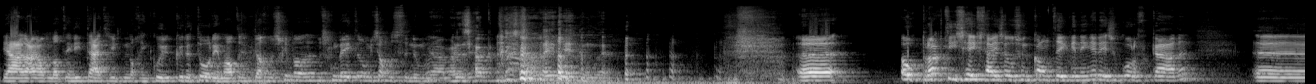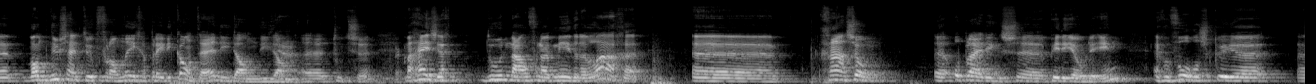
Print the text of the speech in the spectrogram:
ja nou, omdat in die tijd ik nog geen cu- curatorium had, dus ik dacht misschien, wel, misschien beter om iets anders te noemen. Ja, maar dan zou ik het niet Sanhedrin noemen. Eh, ook praktisch heeft hij zo zijn kanttekeningen, deze Corvocade. Eh want nu zijn natuurlijk vooral negen predikanten hè, die dan, die dan Ja. eh, toetsen. Maar hij zegt, doe het nou vanuit meerdere lagen. Eh, ga zo'n opleidingsperiode in. En vervolgens kun je eh,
